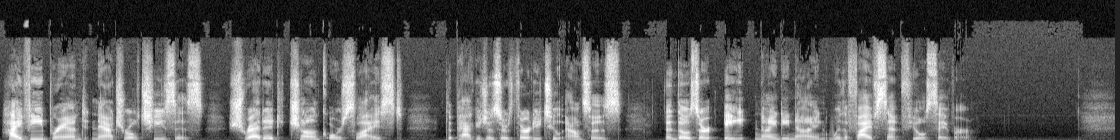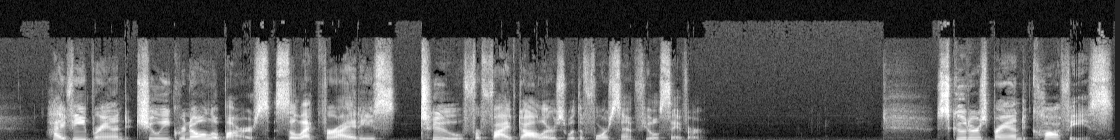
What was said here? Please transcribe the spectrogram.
Hy-Vee brand natural cheeses, shredded, chunk, or sliced. The packages are 32 ounces, and those are $8.99 with a 5 cent fuel saver. Hy-Vee brand chewy granola bars, select varieties, two for $5 with a 4 cent fuel saver. Scooters brand coffees,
